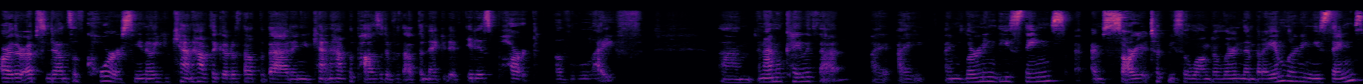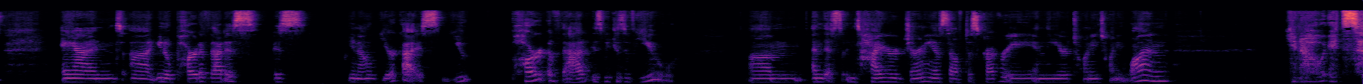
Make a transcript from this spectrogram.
are there ups and downs? Of course. You know, you can't have the good without the bad, and you can't have the positive without the negative. It is part of life. Um, and I'm okay with that. I, I I'm learning these things. I'm sorry it took me so long to learn them, but I am learning these things. And uh, you know, part of that is is you know your guys. You part of that is because of you. Um, and this entire journey of self discovery in the year 2021. You know, it's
